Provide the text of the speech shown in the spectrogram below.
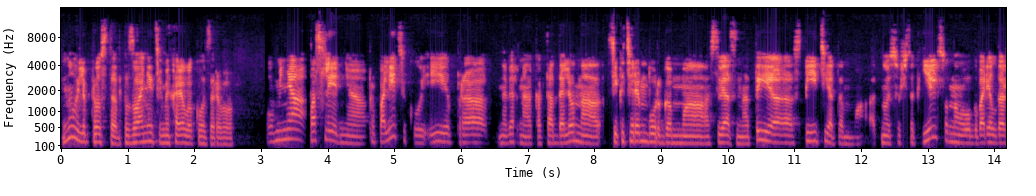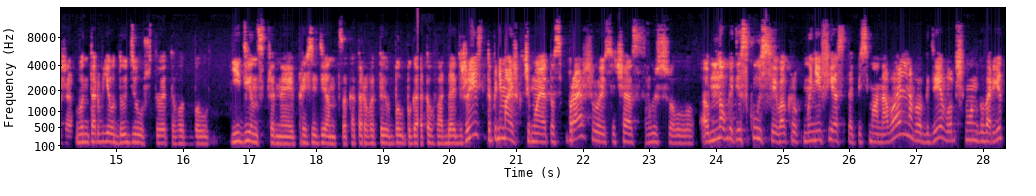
Ну или просто позвоните Михаилу Козыреву. У меня последняя про политику и про, наверное, как-то отдаленно с Екатеринбургом а, связано. Ты а, с пиететом относишься к Ельцину, говорил даже в интервью Дудю, что это вот был единственный президент, за которого ты был бы готов отдать жизнь. Ты понимаешь, к чему я это спрашиваю? Сейчас вышел э, много дискуссий вокруг манифеста письма Навального, где, в общем, он говорит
